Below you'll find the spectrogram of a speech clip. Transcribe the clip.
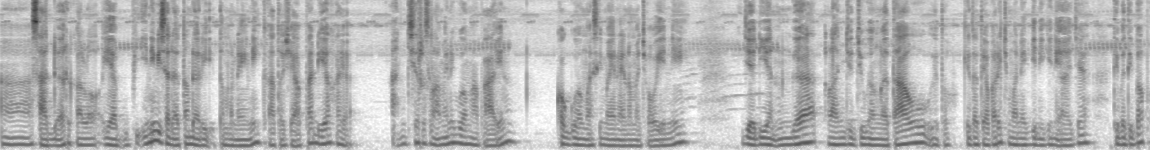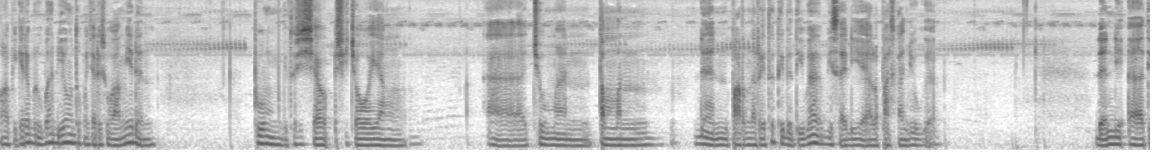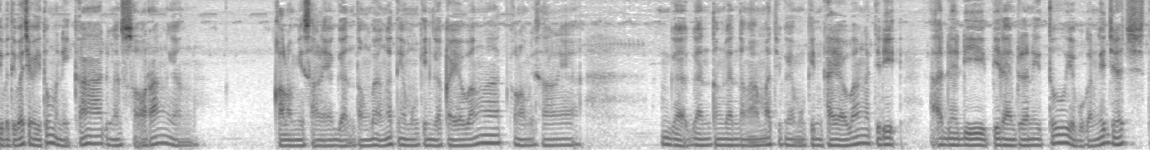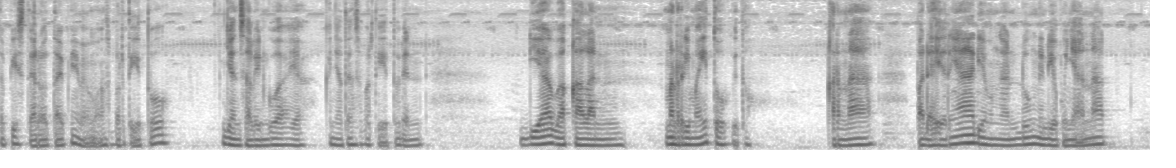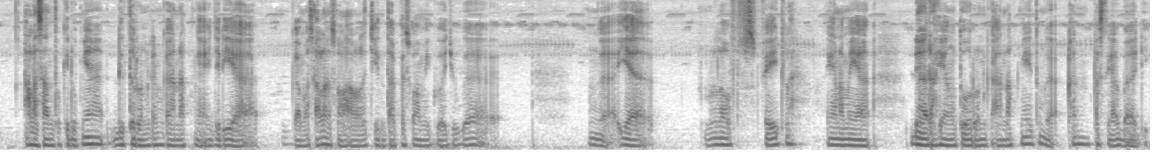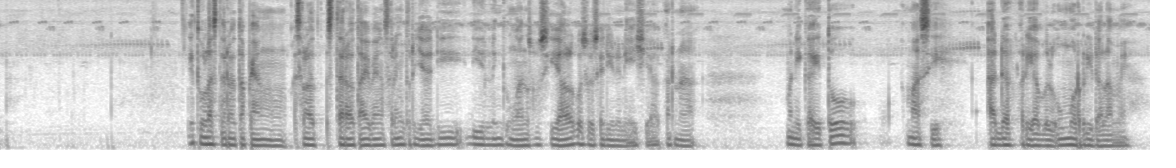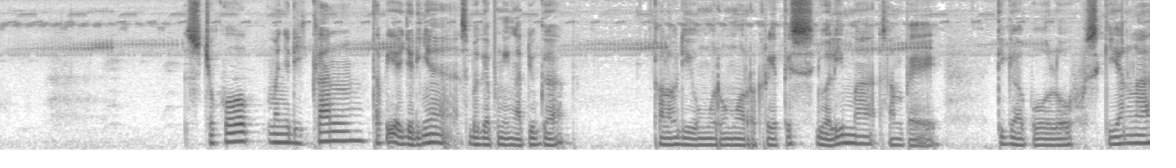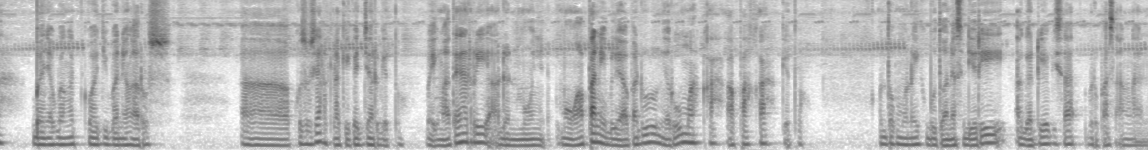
uh, sadar kalau ya ini bisa datang dari temennya ini atau siapa dia kayak anjir selama ini gue ngapain? Kok gue masih main sama cowok ini jadian enggak lanjut juga nggak tahu gitu. Kita tiap hari cuma gini-gini aja. Tiba-tiba pola pikirnya berubah dia untuk mencari suami dan boom gitu si cowok, si cowok yang uh, cuman temen dan partner itu tiba-tiba bisa dia lepaskan juga. Dan uh, tiba-tiba cewek itu menikah dengan seseorang yang kalau misalnya ganteng banget ya mungkin gak kaya banget. Kalau misalnya nggak ganteng-ganteng amat juga yang mungkin kaya banget. Jadi ada di pilihan-pilihan itu ya bukan ngejudge tapi stereotipnya memang seperti itu. Jangan salin gue ya. Kenyataan seperti itu. Dan dia bakalan menerima itu gitu. Karena pada akhirnya dia mengandung dan dia punya anak. Alasan untuk hidupnya diturunkan ke anaknya. Jadi ya gak masalah soal cinta ke suami gue juga. Nggak ya love fate lah. Yang namanya darah yang turun ke anaknya itu nggak kan pasti abadi. Itulah stereotip yang stereotip yang sering terjadi di lingkungan sosial khususnya di Indonesia. Karena menikah itu masih ada variabel umur di dalamnya. Cukup menyedihkan tapi ya jadinya sebagai pengingat juga kalau di umur-umur kritis 25 sampai 30 sekian lah banyak banget kewajiban yang harus uh, khususnya laki-laki kejar gitu. Baik materi dan mau mau apa nih beli apa dulu nih rumah kah apakah gitu. Untuk memenuhi kebutuhannya sendiri agar dia bisa berpasangan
